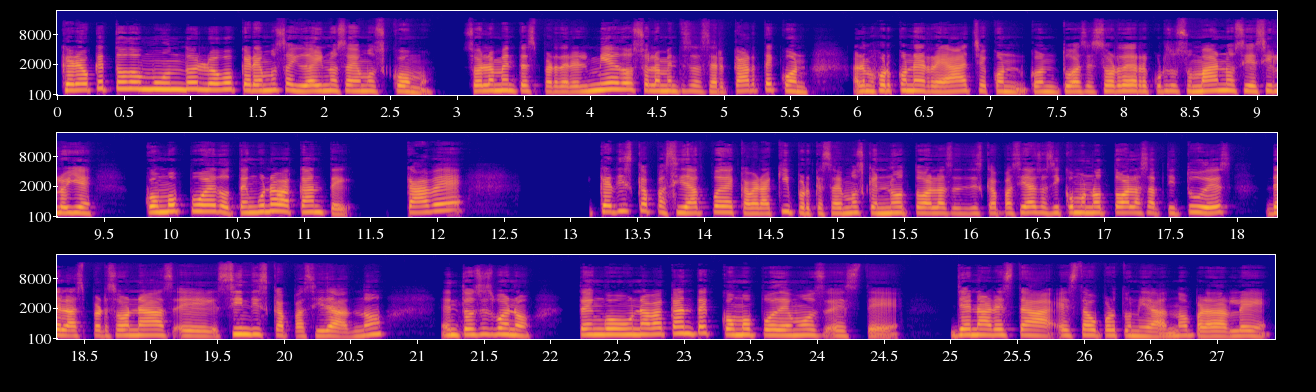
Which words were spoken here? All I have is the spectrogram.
creo que todo mundo luego queremos ayudar y no sabemos cómo. Solamente es perder el miedo, solamente es acercarte con, a lo mejor con RH, con, con tu asesor de recursos humanos y decirle, oye, ¿cómo puedo? Tengo una vacante, ¿cabe qué discapacidad puede caber aquí, porque sabemos que no todas las discapacidades, así como no todas las aptitudes de las personas eh, sin discapacidad, ¿no? Entonces, bueno, tengo una vacante, ¿cómo podemos este, llenar esta, esta oportunidad, ¿no? Para darle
